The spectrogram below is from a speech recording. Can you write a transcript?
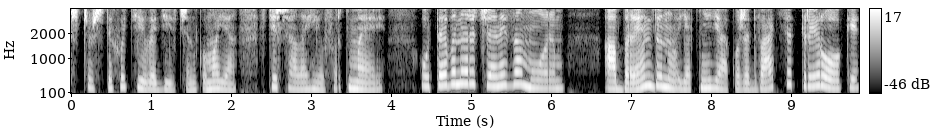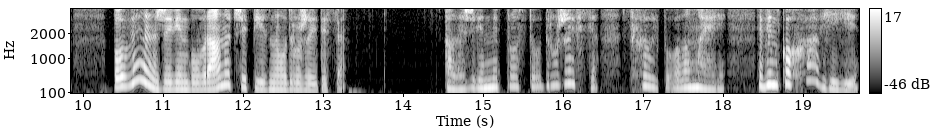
що ж ти хотіла, дівчинко моя, втішала Гілфорд Мері. У тебе наречений за морем, а Брендону, як ніяк, уже 23 роки. Повинен же він був рано чи пізно одружитися. Але ж він не просто одружився, схлипувала Мері. Він кохав її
